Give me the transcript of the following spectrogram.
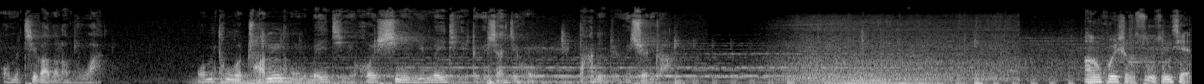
我们提高到了五万。我们通过传统媒体和新媒体这个相结合，大力这个宣传。安徽省宿松县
